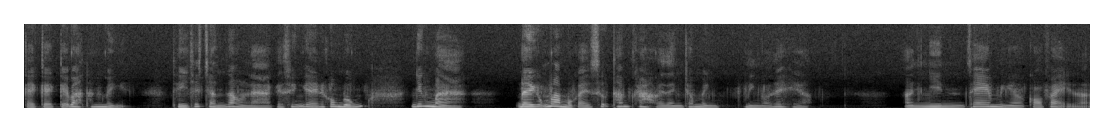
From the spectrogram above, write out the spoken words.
cái cái cái bản thân mình thì chắc chắn rằng là cái suy nghĩ đấy nó không đúng. Nhưng mà đây cũng là một cái sự tham khảo để dành cho mình mình có thể à, nhìn xem mình có phải là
